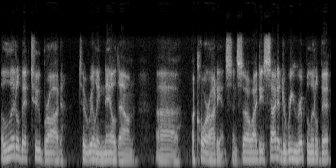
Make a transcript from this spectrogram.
a little bit too broad to really nail down uh, a core audience. And so I decided to regroup a little bit,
